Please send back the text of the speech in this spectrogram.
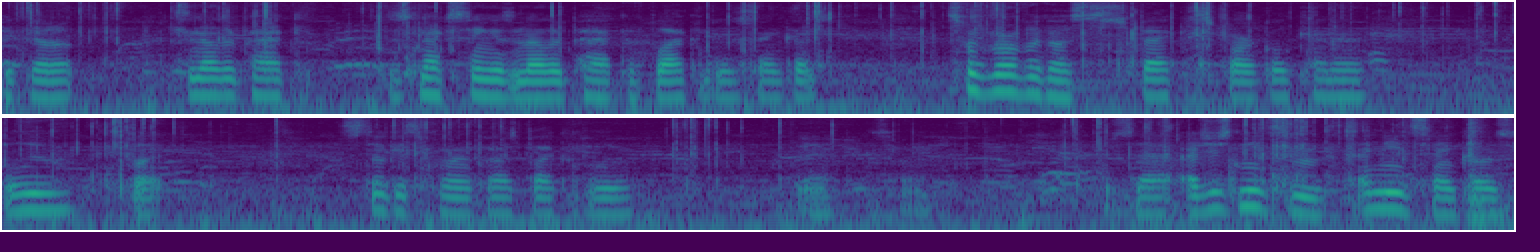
pick that up. It's another pack. This next thing is another pack of black and blue Senkos. This one's more of like a speck sparkle kind of blue, but still gets point across black and blue. Yeah, so there's that. I just need some, I need Senkos.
